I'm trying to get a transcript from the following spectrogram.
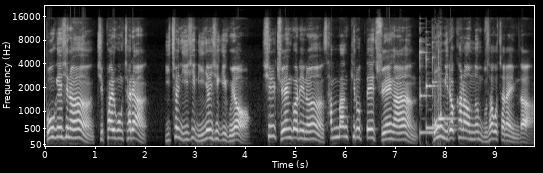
보고 계시는 G80 차량 2022년식이고요. 실주행 거리는 3만 킬로대 주행한 보험 이력 하나 없는 무사고 차량입니다.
